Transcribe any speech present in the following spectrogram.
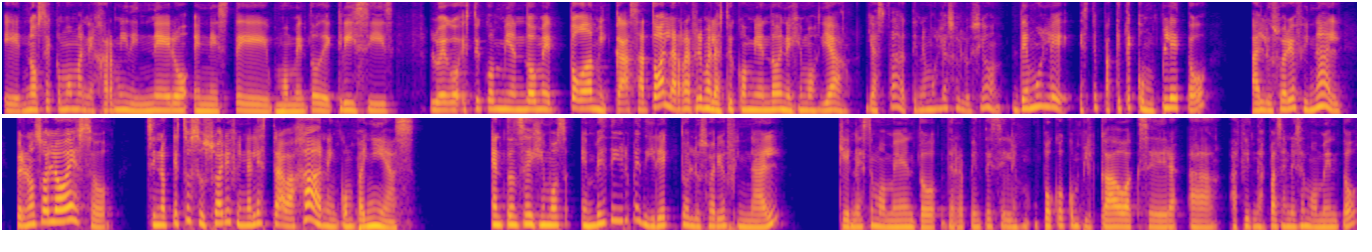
eh, no sé cómo manejar mi dinero en este momento de crisis. Luego estoy comiéndome toda mi casa, toda la refri me la estoy comiendo y dijimos, ya, ya está, tenemos la solución. Démosle este paquete completo al usuario final. Pero no solo eso, sino que estos usuarios finales trabajaban en compañías. Entonces dijimos, en vez de irme directo al usuario final, que en este momento de repente se les es un poco complicado acceder a, a Fitness Pass en ese momento.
